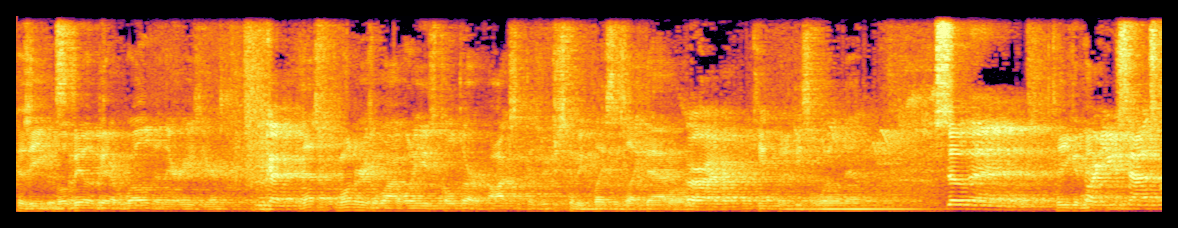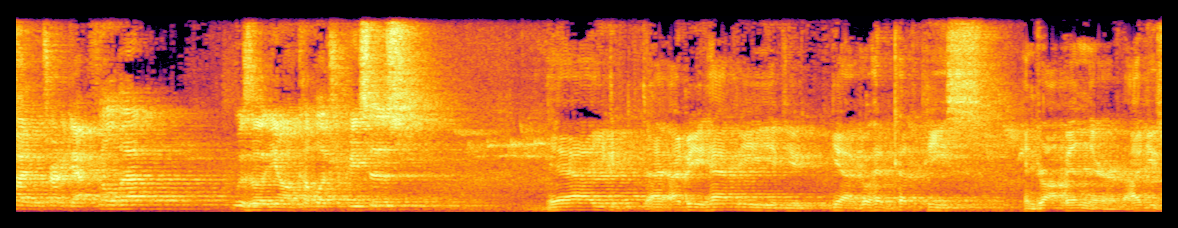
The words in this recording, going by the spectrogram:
Because we'll be able to get our weld in there easier. And Okay. that's one reason why I want to use coal tar epoxy because there's just going to be places like that where Alright. you can't put a decent weld in. So then, So you can are you satisfied with trying to gap fill that? With a, you know, a couple extra pieces? Yeah, you could. I, I'd be happy if you. Yeah, go ahead and cut the piece and drop in there. I'd use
